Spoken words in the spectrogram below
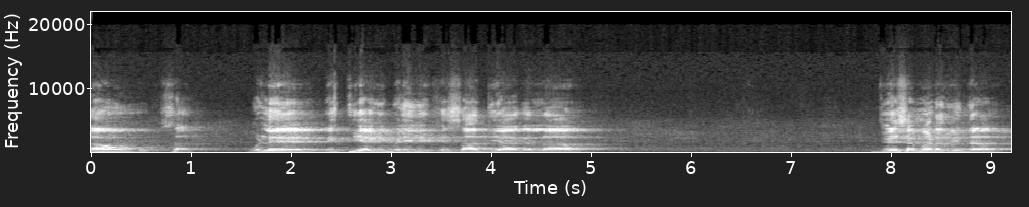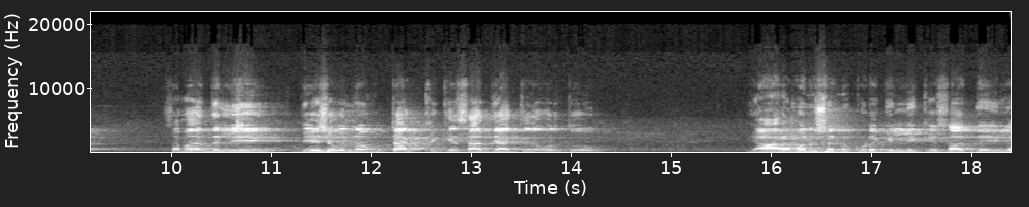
ನಾವು ಸ ಒಳ್ಳೆ ವ್ಯಕ್ತಿಯಾಗಿ ಬೆಳೀಲಿಕ್ಕೆ ಸಾಧ್ಯ ಆಗಲ್ಲ. ದ್ವೇಷ ಮಾಡೋದ್ರಿಂದ ಸಮಾಜದಲ್ಲಿ ದೇಶವನ್ನು ಹುಟ್ಟಾಕಲಿಕ್ಕೆ ಸಾಧ್ಯ ಆಗ್ತದೆ ಹೊರತು ಯಾರ ಮನುಷ್ಯನು ಕೂಡ ಗೆಲ್ಲಲಿಕ್ಕೆ ಸಾಧ್ಯ ಇಲ್ಲ.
